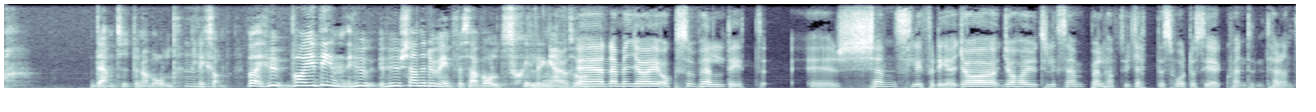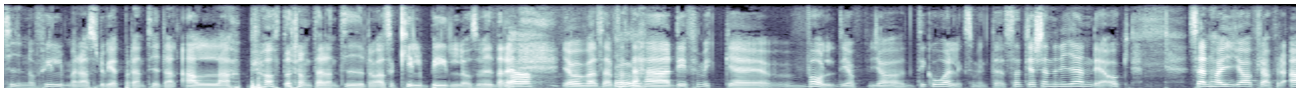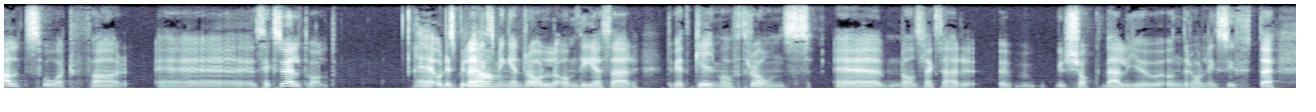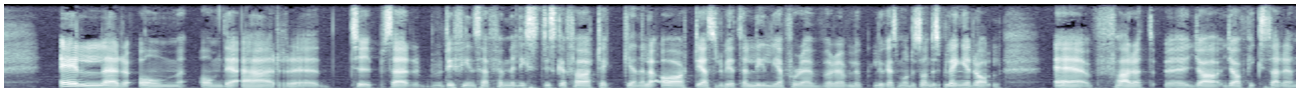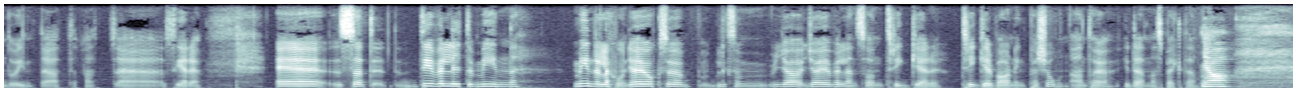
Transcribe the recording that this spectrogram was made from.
den typen av våld. Mm. Liksom. Vad, hur, vad är din, hur, hur känner du inför så här våldsskildringar och så? Eh, nej men jag är också väldigt eh, känslig för det. Jag, jag har ju till exempel haft jättesvårt att se Quentin Tarantino-filmer, alltså du vet på den tiden alla pratade om Tarantino, alltså Kill Bill och så vidare. Ja. Jag var bara såhär, mm. att det här, det är för mycket våld, jag, jag, det går liksom inte. Så att jag känner igen det. Och sen har jag framför allt svårt för eh, sexuellt våld. Eh, och det spelar ja. liksom ingen roll om det är så här, du vet Game of Thrones, eh, någon slags så här eh, Eh, shock value underhållningssyfte, eller om, om det är eh, typ så här, det finns så här feministiska förtecken eller arty, alltså du vet så här, Lilja Forever av Lukas Moodysson, det spelar ingen roll. Eh, för att eh, jag, jag fixar ändå inte att, att eh, se det. Eh, så att det är väl lite min min relation. Jag är också liksom, jag, jag är väl en sån trigger, triggervarning person antar jag i den aspekten. Ja.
